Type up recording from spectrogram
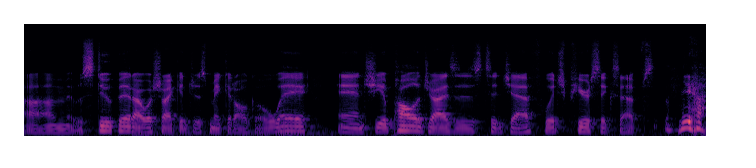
Um, it was stupid. I wish I could just make it all go away. And she apologizes to Jeff, which Pierce accepts. Yeah.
